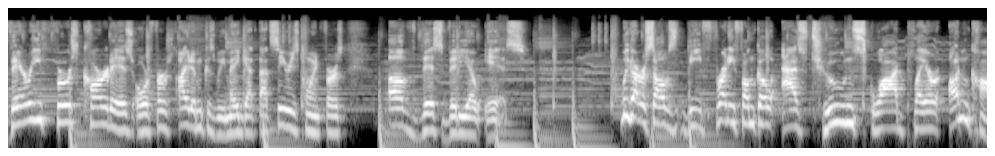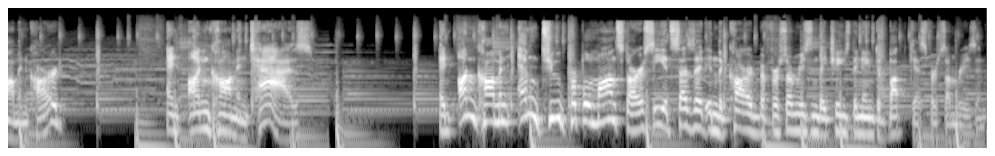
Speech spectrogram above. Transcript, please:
very first card is, or first item, because we may get that series coin first, of this video is. We got ourselves the Freddy Funko as Toon Squad player uncommon card, an uncommon Taz, an uncommon M2 Purple Monstar. See, it says it in the card, but for some reason they changed the name to Bupkis for some reason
